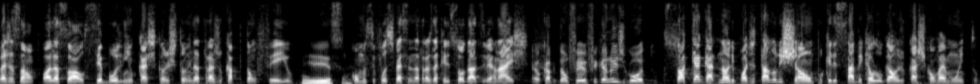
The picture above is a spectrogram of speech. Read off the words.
Presta atenção. Olha só, o Cebolinho e o Cascão estão indo atrás do Capitão Feio, Isso. como se fosse estivessem indo atrás daqueles soldados invernais. É, o Capitão Feio fica no esgoto. Só que a ga- Não, ele pode estar no lixão, porque ele sabe que é o lugar onde o Cascão vai muito.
